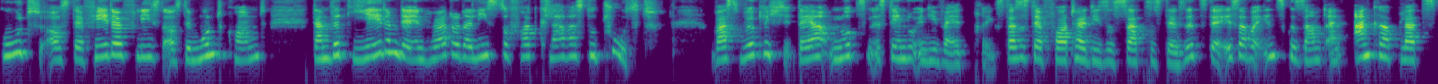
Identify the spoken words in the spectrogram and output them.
gut aus der Feder fließt, aus dem Mund kommt, dann wird jedem, der ihn hört oder liest, sofort klar, was du tust. Was wirklich der Nutzen ist, den du in die Welt bringst. Das ist der Vorteil dieses Satzes, der sitzt. Der ist aber insgesamt ein Ankerplatz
